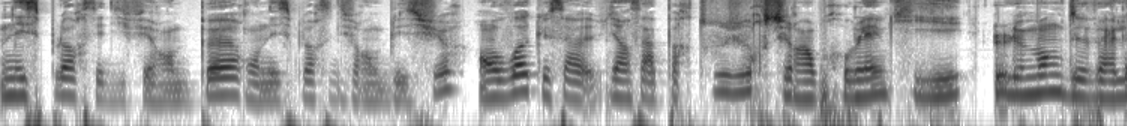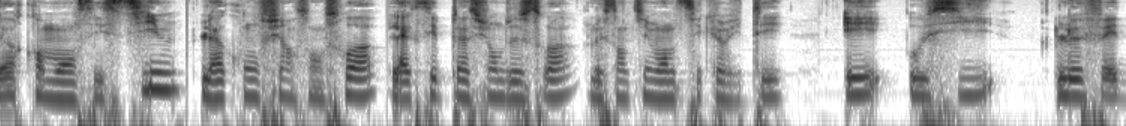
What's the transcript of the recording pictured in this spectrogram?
explore ses différentes peurs, on explore ses différentes blessures. On voit que ça vient, ça part toujours sur un problème qui est le manque de valeur, comment on s'estime, la confiance en soi, l'acceptation de soi, le sentiment de sécurité et aussi le fait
